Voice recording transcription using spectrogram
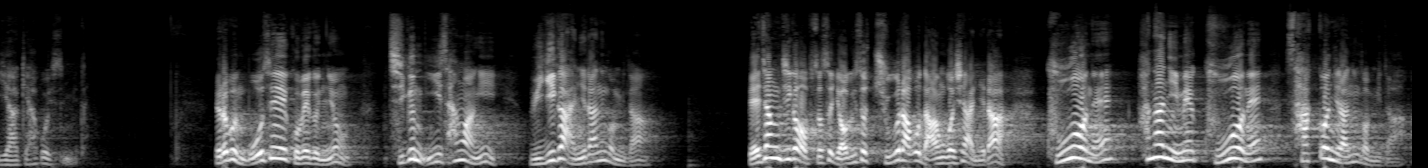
이야기하고 있습니다. 여러분, 모세의 고백은요, 지금 이 상황이 위기가 아니라는 겁니다. 매장지가 없어서 여기서 죽으라고 나온 것이 아니라 구원의, 하나님의 구원의 사건이라는 겁니다.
